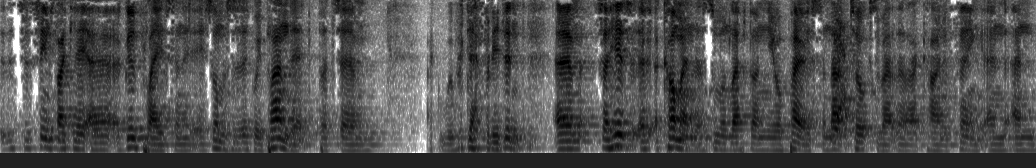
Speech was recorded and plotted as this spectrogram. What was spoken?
this seems like a, a, good place, and it's almost as if we planned it. But um, we definitely didn't. Um, so here's a, a comment that someone left on your post, and that Yeah. talks about that, that kind of thing. And and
